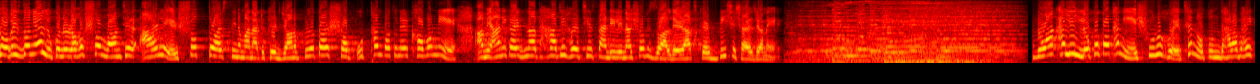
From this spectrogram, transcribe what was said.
শোবিজ দুনিয়া লুকোনো রহস্য মঞ্চের আর্লে সত্য আর সিনেমা নাটকের জনপ্রিয়তার সব উত্থান পতনের খবর নিয়ে আমি আনিকা ইবনাথ হাজির হয়েছি স্যান্ডিলিনা শোবিজ ওয়ার্ল্ডের আজকের বিশেষ আয়োজনে। নোয়াখালীর লোককথা নিয়ে শুরু হয়েছে নতুন ধারাবাহিক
